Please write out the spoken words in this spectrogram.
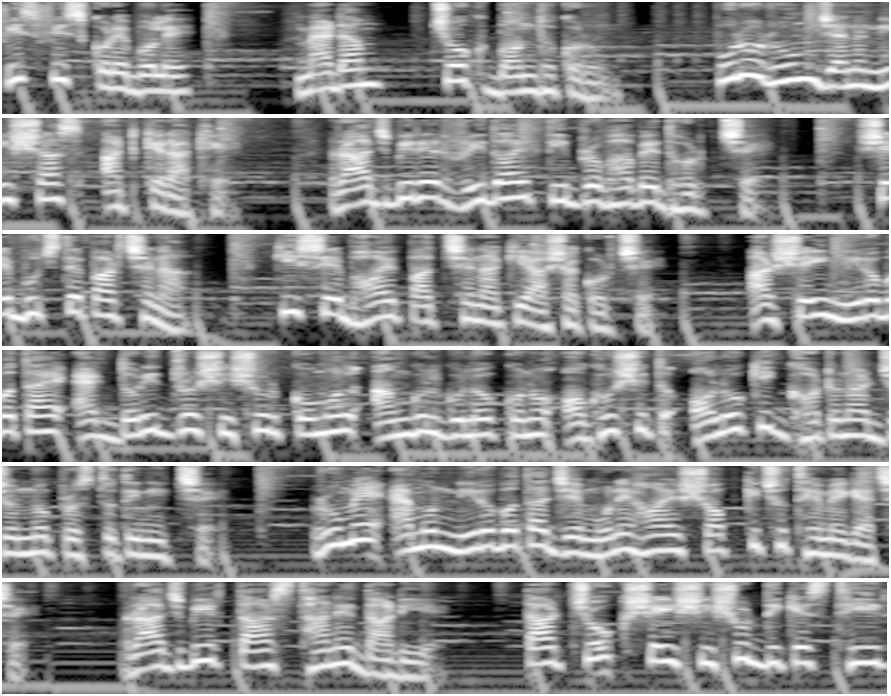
ফিস ফিস করে বলে, ম্যাডাম, চোখ বন্ধ করুন। পুরো রুম যেন নিঃশ্বাস আটকে রাখে। রাজবীরের হৃদয় তীব্রভাবে ধরছে। সে বুঝতে পারছে না, কি সে ভয় পাচ্ছে নাকি আশা করছে। আর সেই নীরবতায় এক দরিদ্র শিশুর কোমল আঙ্গুলগুলো কোনো অঘোষিত অলৌকিক ঘটনার জন্য প্রস্তুতি নিচ্ছে। রুমে এমন নীরবতা যে মনে হয় সবকিছু থেমে গেছে। রাজবীর তার স্থানে দাঁড়িয়ে। তার চোখ সেই শিশুর দিকে স্থির,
